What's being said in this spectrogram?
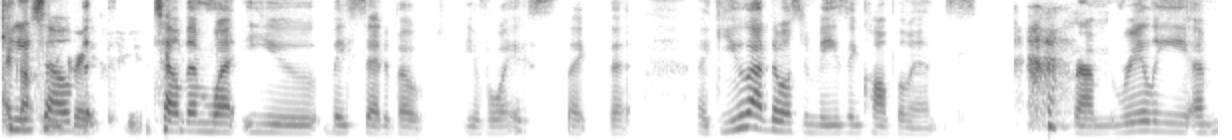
can you tell the, tell them what you they said about your voice, like that, like you got the most amazing compliments from really um,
